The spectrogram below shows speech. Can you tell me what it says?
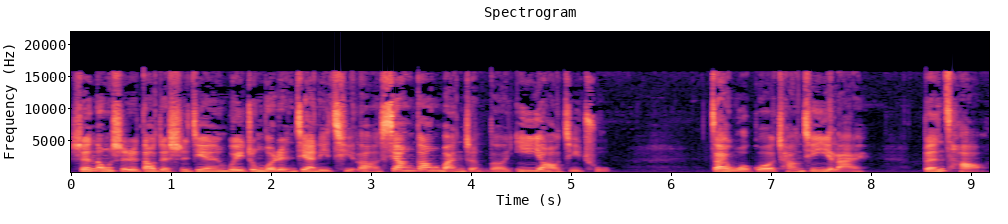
神农氏到这世间，为中国人建立起了相当完整的医药基础。在我国长期以来，本草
